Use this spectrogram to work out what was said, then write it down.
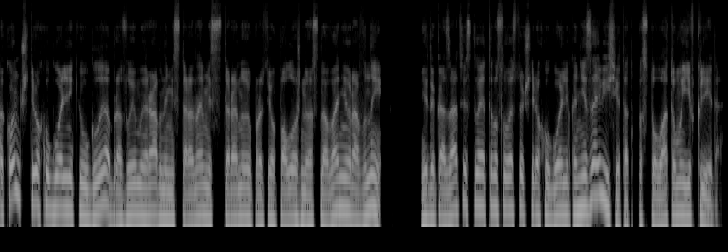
Таком четырехугольнике углы, образуемые равными сторонами с стороной противоположную основанию, равны, и доказательство этого свойства четырехугольника не зависит от постулатума Евклида.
